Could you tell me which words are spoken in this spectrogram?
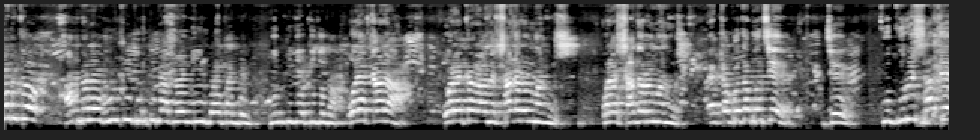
কবিত আপনারা হুমকি হুমকিতে আপনারা নির্ভয় থাকবেন। হুমকি দিয়ে কিছু না ওরা কারা? ওরা কারা? সাধারণ মানুষ। ওরা সাধারণ মানুষ। একটা কথা বলছে যে কুকুরের সাথে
